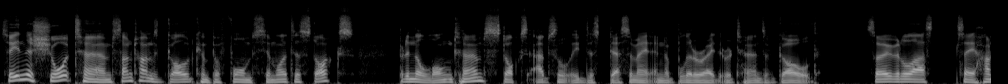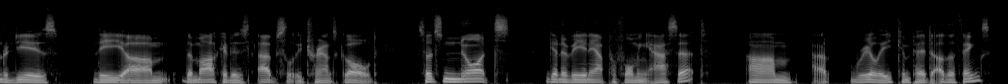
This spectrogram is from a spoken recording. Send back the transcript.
So in the short term, sometimes gold can perform similar to stocks. But in the long term, stocks absolutely just decimate and obliterate the returns of gold. So over the last, say, 100 years, the um, the market has absolutely trounced gold. So it's not going to be an outperforming asset, um, uh, really, compared to other things.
